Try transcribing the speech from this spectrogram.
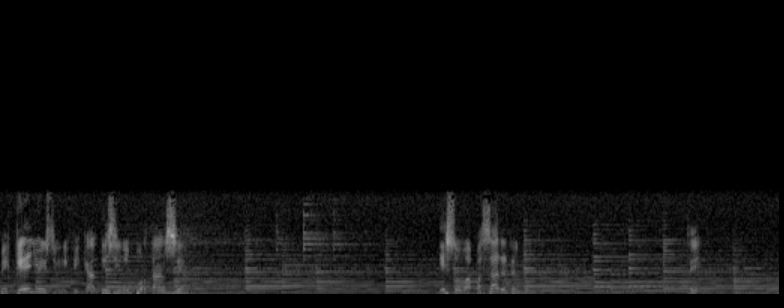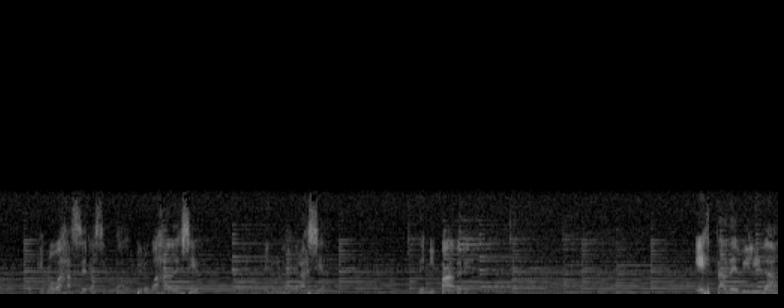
pequeño, insignificante y sin importancia, eso va a pasar en el mundo. ¿Sí? Porque no vas a ser aceptado, pero vas a decir, pero en la gracia de mi Padre, esta debilidad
